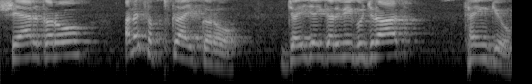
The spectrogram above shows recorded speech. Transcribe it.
શેર કરો અને સબસ્ક્રાઈબ કરો. જય જય ગરવી ગુજરાત. થેન્ક યુ.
